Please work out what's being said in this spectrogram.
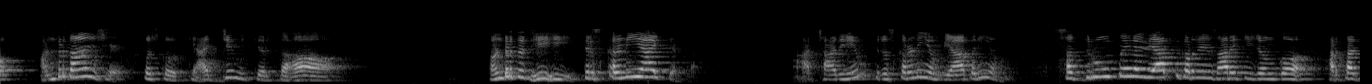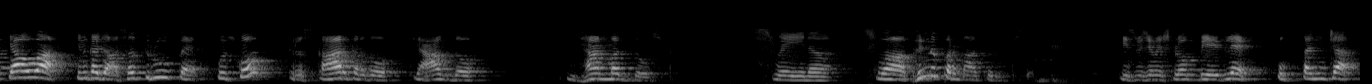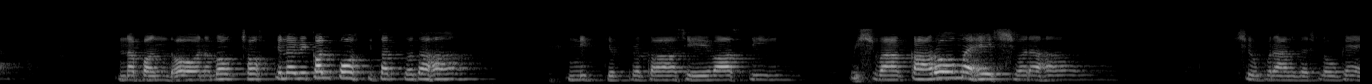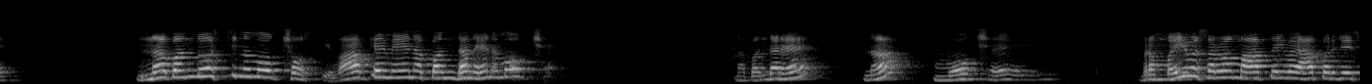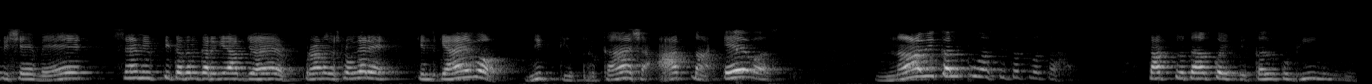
अनृतांश है, उसको त्याज्य मित्यर्थ अनृत धी तिरस्करणीय आच्छादनीय तिरस्करणीय व्यापनीय सदरूपेण व्याप्त कर दे सारी चीज़ों को। अर्थात क्या हुआ? इनका जो असदरूप है, उसको तिरस्कार कर दो, त्याग दो, ध्यान मत दो उस पर स्वेन स्वाभिन्न परमात्म रूप से। इस विषय में श्लोक भी इसलिए उक्तंच, न बंधो, न मोक्षोस्ति न विकल्पोस्ति तत्वतः नित्य प्रकाशे वास्ति, विश्वाकारो महेश्वर। शिवपुराण का श्लोक है। न बंधोस्ति न मोक्षोस्ति। वाक्य में न बंधन है, न मोक्ष है। न बंधन है, न मोक्ष है। ब्रह्म सर्वम आत्म यहाँ पर जो इस विषय में स्वयं युक्ति कथन करके आप जो है पुराण श्लोक दे रहे किंतु क्या है वो? नित्य प्रकाश आत्मा एवं अस्ति। न विकल्प अस्ति तत्वतः तत्वतः कोई विकल्प भी नहीं है।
